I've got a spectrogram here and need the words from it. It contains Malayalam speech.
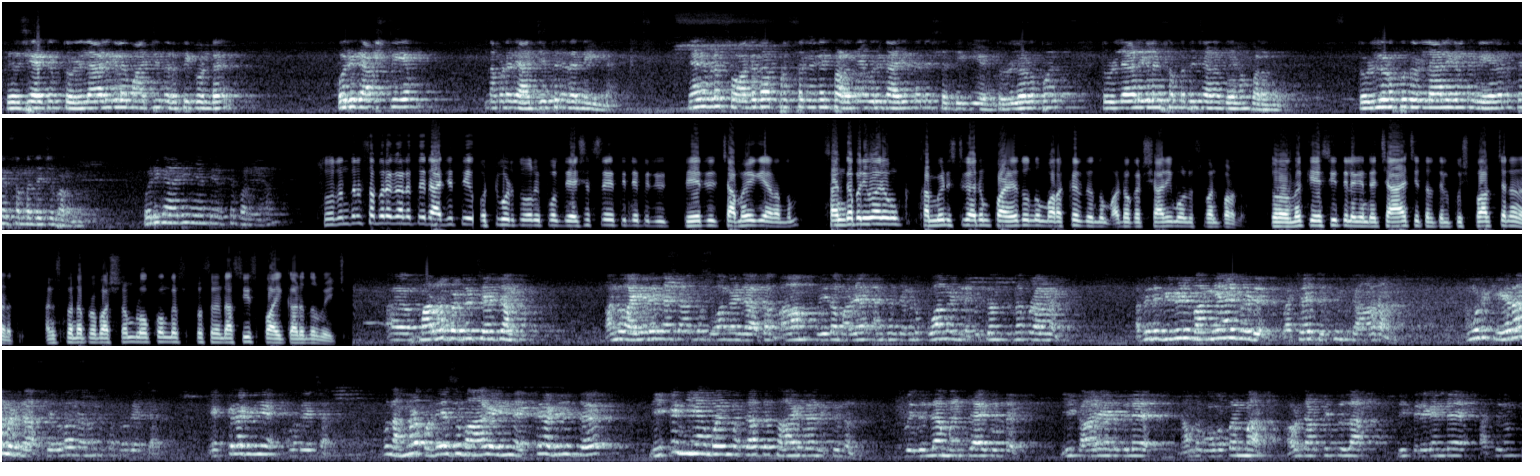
തീർച്ചയായിട്ടും തൊഴിലാളികളെ മാറ്റി നിർത്തിക്കൊണ്ട് ഒരു രാഷ്ട്രീയം നമ്മുടെ രാജ്യത്തിന് തന്നെയില്ല. ഞാനിവിടെ സ്വാഗത പ്രസംഗകൻ പറഞ്ഞ ഒരു കാര്യം തന്നെ ശ്രദ്ധിക്കുകയാണ്. തൊഴിലുറപ്പ് തൊഴിലാളികളെ സംബന്ധിച്ചാണ് അദ്ദേഹം പറഞ്ഞത്. തൊഴിലുറപ്പ് തൊഴിലാളികളുടെ വേതനത്തെ സംബന്ധിച്ച് പറഞ്ഞു. ഒരു കാര്യം ഞാൻ നേരത്തെ പറയാം. സ്വതന്ത്ര സമരകാലത്ത് രാജ്യത്തെ ഒറ്റുകൊടുത്തവർ ഇപ്പോൾ ദേശസ്നേഹത്തിന്റെ പേരിൽ ചമയുകയാണെന്നും സംഘപരിവാരവും കമ്മ്യൂണിസ്റ്റുകാരും പഴയതൊന്നും മറക്കരുതെന്നും അഡ്വക്കേറ്റ് ഷാനിമോൾ ഉസ്മാൻ പറഞ്ഞു. തുടർന്ന് കെ സി തിലകന്റെ ഛായാചിത്രത്തിൽ പുഷ്പാർച്ചന നടത്തി. അനുസ്മരണ പ്രഭാഷണം ബ്ലോക്ക് കോൺഗ്രസ് പ്രസിഡന്റ് അസീസ് പായിക്കാട് നിർവഹിച്ചു. ആഹ് മരണപ്പെട്ടതിന് ശേഷം അന്ന് വൈകുന്നേരം ഞാൻ ആർക്കും പോകാൻ അപ്പം ആ പെയ്ത മഴ അനുസരിച്ച് അങ്ങോട്ട് പോകാൻ കഴിഞ്ഞില്ല. പിറ്റേന്ന് ചെന്നപ്പോഴാണ് അതിന്റെ വീട് ഭംഗിയായ വീട് പക്ഷേ ചുറ്റും കാടാണ് അങ്ങോട്ട് കയറാൻ പറ്റില്ല. ചെള്ള നിറഞ്ഞ പ്രദേശം. എക്കലടിഞ്ഞ പ്രദേശം. അപ്പൊ നമ്മുടെ പ്രദേശമാകെ ഇന്ന് എക്കലടിഞ്ഞിട്ട് നീക്കം ചെയ്യാൻ പോലും പറ്റാത്ത സാഹചര്യം നിൽക്കുന്നത്. അപ്പൊ ഇതെല്ലാം മനസ്സിലായിട്ടുണ്ട് ഈ കാലഘട്ടത്തിൽ നമ്മുടെ പ്രവർത്തകന്മാർ അവർ നടത്തിയിട്ടുള്ള ഈ തിലകന്റെ അച്ഛനും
